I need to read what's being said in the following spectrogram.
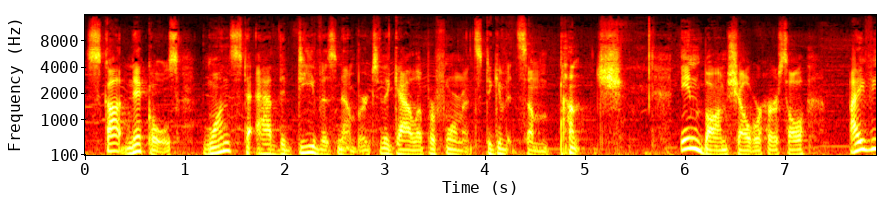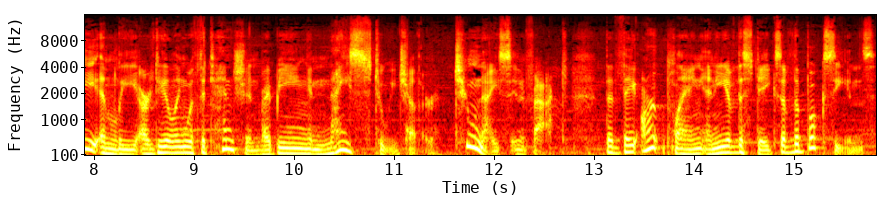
Scott Nichols wants to add the Divas number to the gala performance to give it some punch. In Bombshell rehearsal, Ivy and Leigh are dealing with the tension by being nice to each other. Too nice, in fact, that they aren't playing any of the stakes of the book scenes.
